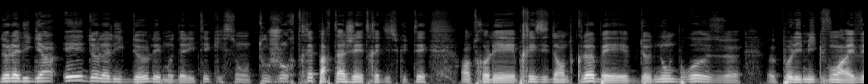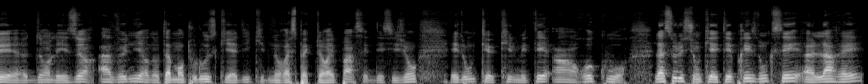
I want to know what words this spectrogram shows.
de la Ligue 1 et de la Ligue 2, les modalités qui sont toujours très partagées et très discutées entre les présidents de clubs et de nombreuses euh, polémiques vont arriver dans les heures à venir, notamment Toulouse qui a dit qu'il ne respecterait pas cette décision et donc euh, qu'il mettait un recours. La solution qui a été prise donc c'est euh, l'arrêt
